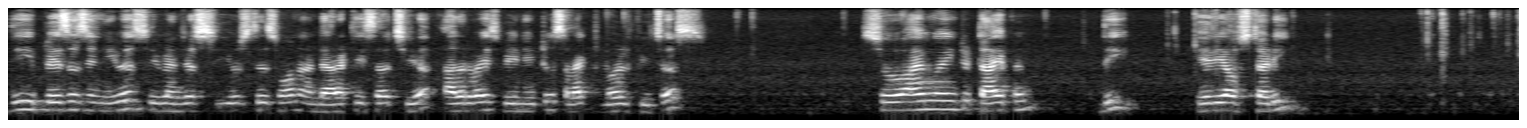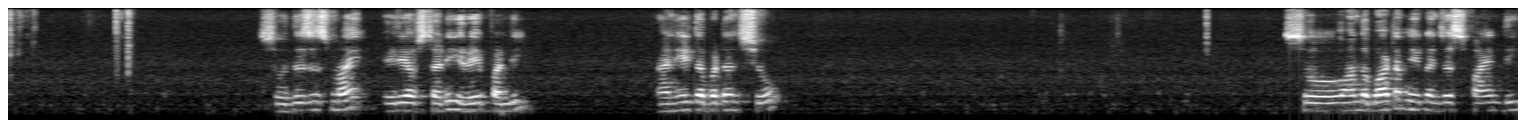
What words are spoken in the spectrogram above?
the places in US you can just use this one and directly search here. Otherwise we need to select world features. So I'm going to type in the area of study. So this is my area of study Repalli and hit the button show so on the bottom you can just find the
